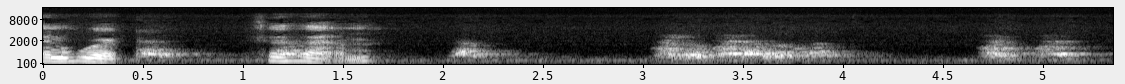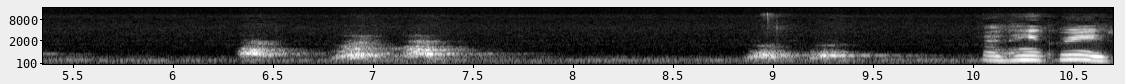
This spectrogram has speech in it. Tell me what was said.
and work for them. And he agreed.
